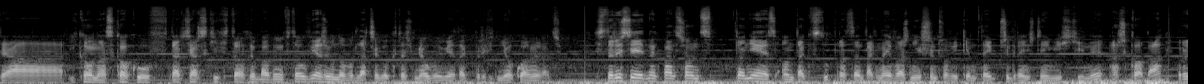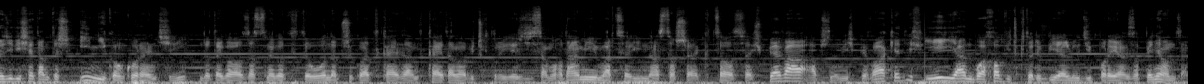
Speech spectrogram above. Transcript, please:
ta ikona skoków tarciarskich, to chyba bym w to uwierzył, no bo dlaczego ktoś miałby mnie tak perfidnie okłamywać? Historycznie jednak patrząc, to nie jest on tak w 100% najważniejszym człowiekiem tej przygranicznej mieściny, a szkoda. Rodzili się tam też inni konkurenci do tego zacnego tytułu, na przykład Kajetan Kajetanowicz, który jeździ samochodami, Marcelina Stoszek, co se śpiewa, a przynajmniej śpiewała kiedyś, i Jan Błachowicz, który bije ludzi po ryjach za pieniądze.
